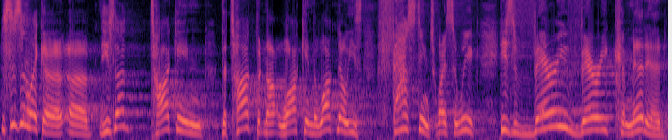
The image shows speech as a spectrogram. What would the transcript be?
This isn't like a. a he's not talking the talk, but not walking the walk. No, he's fasting twice a week. He's very, very committed,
